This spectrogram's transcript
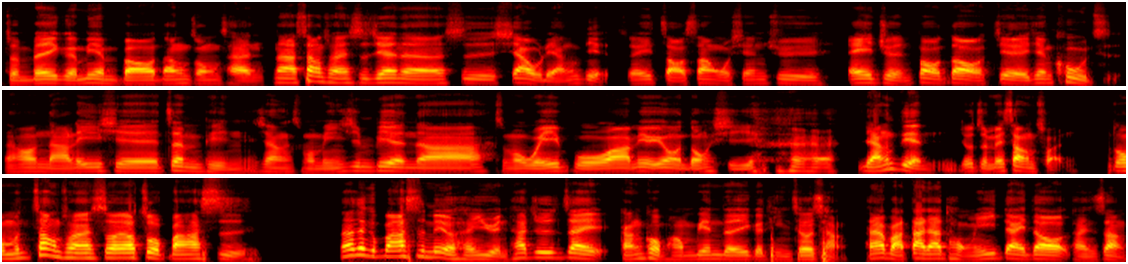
准备一个面包当中餐。那上船时间呢是下午两点，所以早上我先去 agent 报到，借了一件裤子，然后拿了一些赠品，像什么明信片啊、什么围脖啊，没有用的东西。两点就准备上船。我们上船的时候要坐巴士。那那个巴士没有很远，它就是在港口旁边的一个停车场，它要把大家统一带到船上，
